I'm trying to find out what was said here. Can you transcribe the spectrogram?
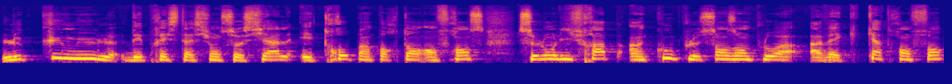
Le cumul des prestations sociales est trop important en France. Selon l'IFRAP, un couple sans emploi avec quatre enfants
